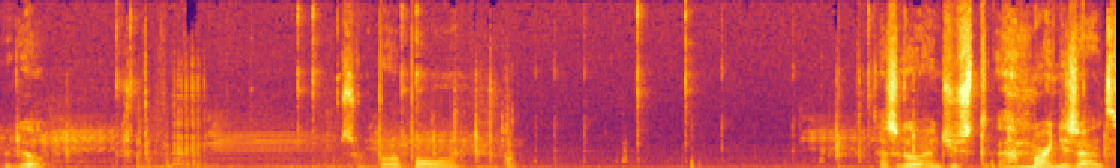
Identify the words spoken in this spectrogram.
Here we go. Some purple. Let's go and just uh, mine this out.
